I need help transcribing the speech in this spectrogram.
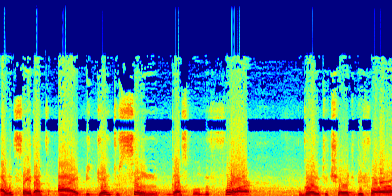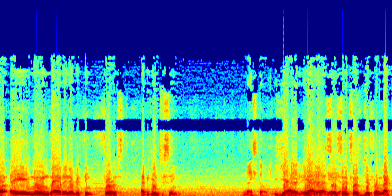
I would say that I began to sing gospel before going to church, before a knowing God and everything. First, I began to sing. Nice story. Yeah, good, yeah, yeah. So, so it was different. Like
